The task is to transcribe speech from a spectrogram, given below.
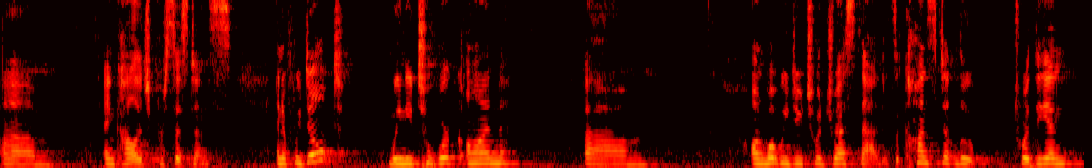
um, and college persistence. And if we don't, we need to work on, um, on what we do to address that. It's a constant loop toward the end,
